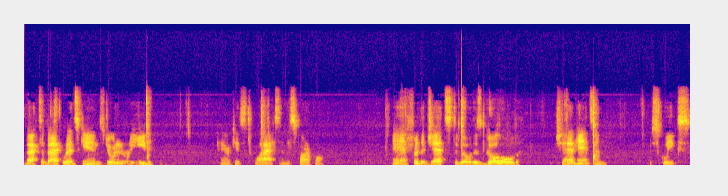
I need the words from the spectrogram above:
Back to back Redskins. Jordan Reed. Eric hits twice in the sparkle. And for the Jets to go with his gold. Chad Hansen. For squeaks.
